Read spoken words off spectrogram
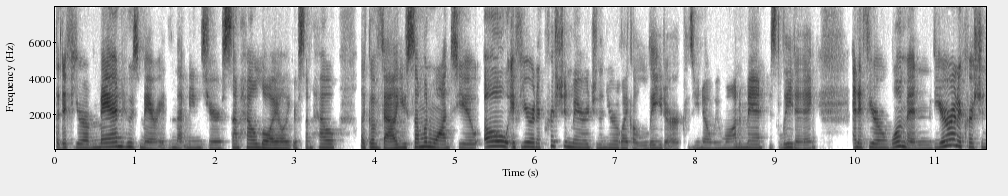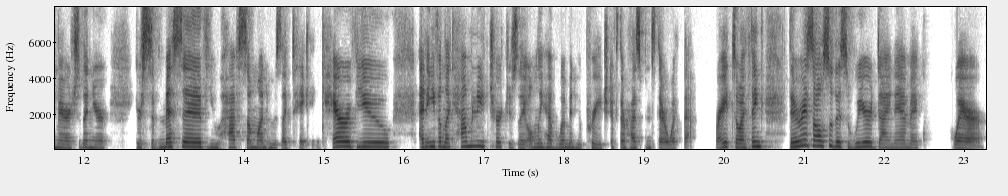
that if you're a man who's married, then that means you're somehow loyal, you're somehow like a value, someone wants you. Oh, if you're in a Christian marriage, then you're like a leader because you know we want a man who's leading. And if you're a woman, if you're in a Christian marriage, then you're you're submissive, you have someone who's like taking care of you. And even like how many churches they only have women who preach if their husband's there with them, right? So I think there is also this weird dynamic where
